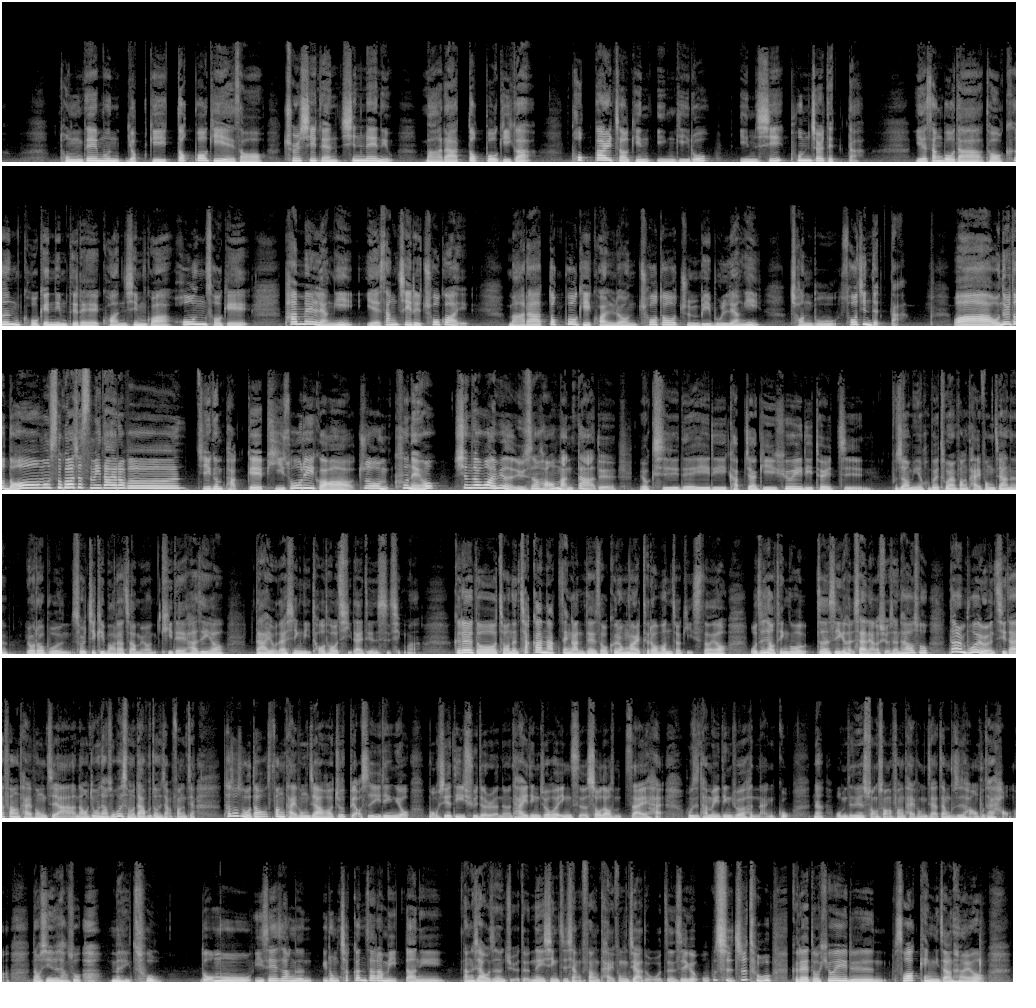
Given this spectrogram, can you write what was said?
동대문 엽기 떡볶이에서 출시된 신메뉴 마라 떡볶이가 폭발적인 인기로 임시 품절됐다. 예상보다 더 큰 고객님들의 관심과 호응 속에 판매량이 예상치를 초과해 마라 떡볶이 관련 초도 준비 물량이 전부 소진됐다. 와, 오늘도 너무 수고하셨습니다, 여러분. 지금 밖에 비 소리가 좀 크네요. 现在外面雨声好像蛮大的. 역시 내일이 갑자기 휴일이 될지 不知道明天会不会突然放台风假呢? 여러분, 솔직히 말하자면 기대하세요. 大家有在心里偷偷期待这件事情吗？ 그래도저는착한학생한테서그런말들어본적이있어요。我之前有听过，真的是一个很善良的学生，他就说，当然不会有人期待放台风假。然后我就问他说，为什么大家不都很想放假？他说，如果到放台风假的话，就表示一定有某些地区的人呢，他一定就会因此而受到什么灾害，或是他们一定就会很难过。那我们在这边爽爽放台风假，这样不是好像不太好吗？然后我心里就想说，没错。 多么一些上的一种착한사람이있다니当下我真的觉得内心只想放台风假的我真的是一个无耻之徒。그래도휴일은소확행이잖아요。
